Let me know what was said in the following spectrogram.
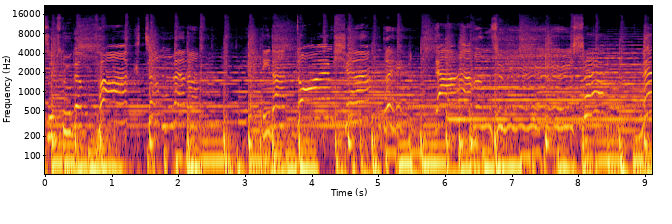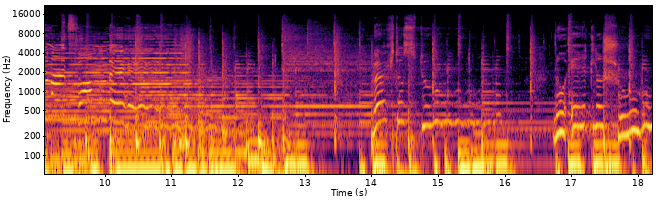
Suchst du gepackte Männer, die dein Däumchen drehen, daran Süße, nimm eins von denen. Möchtest du nur edle Schuhe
